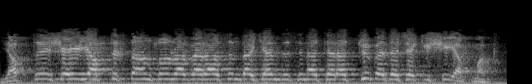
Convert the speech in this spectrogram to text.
Yaptığı şeyi yaptıktan sonra verasında kendisine terettüp edecek işi yapmak.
